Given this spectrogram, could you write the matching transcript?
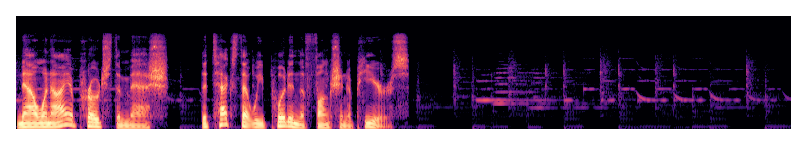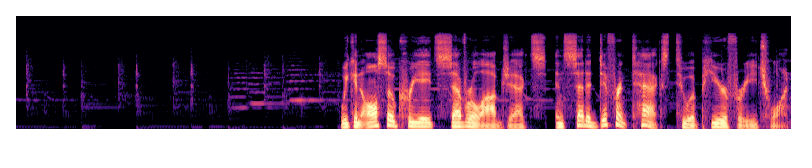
Now when I approach the mesh, the text that we put in the function appears. We can also create several objects and set a different text to appear for each one.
